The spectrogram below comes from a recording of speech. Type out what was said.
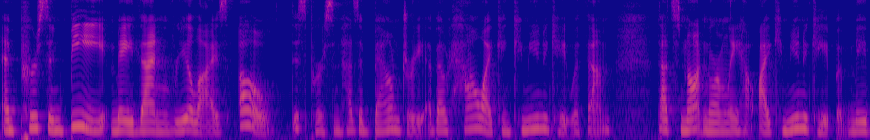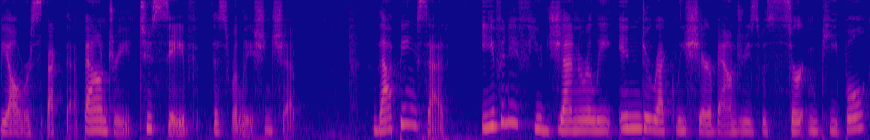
And person B may then realize, oh, this person has a boundary about how I can communicate with them. That's not normally how I communicate, but maybe I'll respect that boundary to save this relationship. That being said, even if you generally indirectly share boundaries with certain people,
